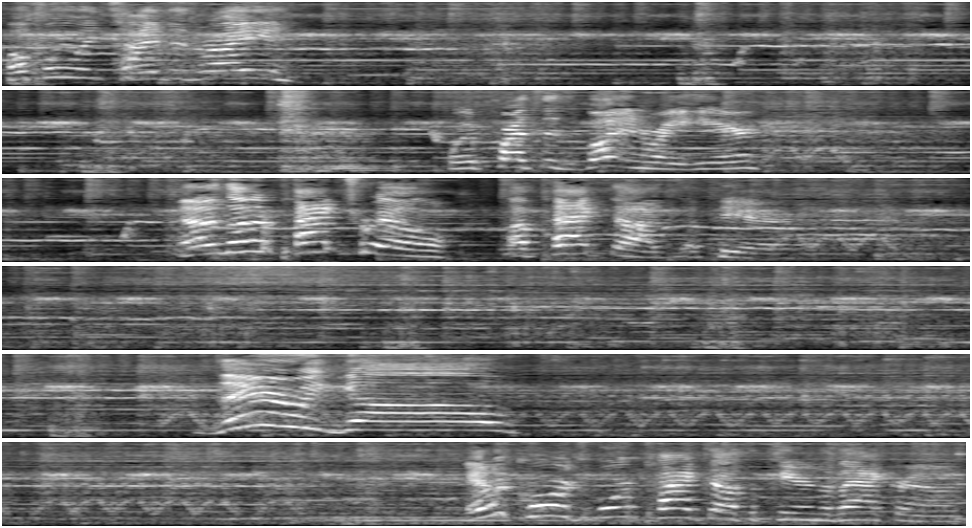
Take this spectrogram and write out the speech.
Hopefully we timed this right. We press this button right here. And another pack trail of Pac-Dots appear. There we go! And of course, more Pac-Dots appear in the background.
